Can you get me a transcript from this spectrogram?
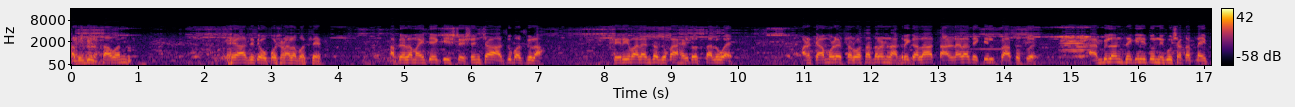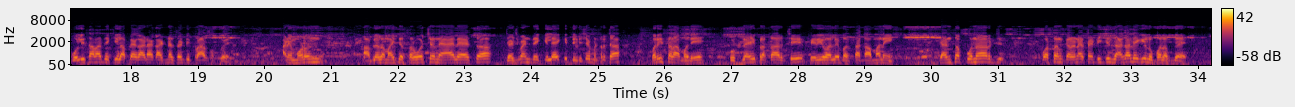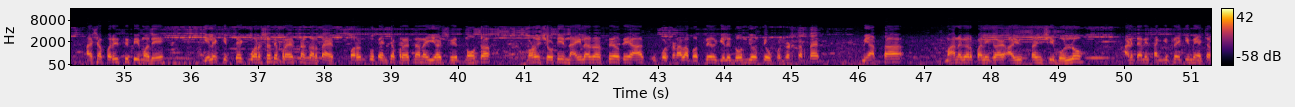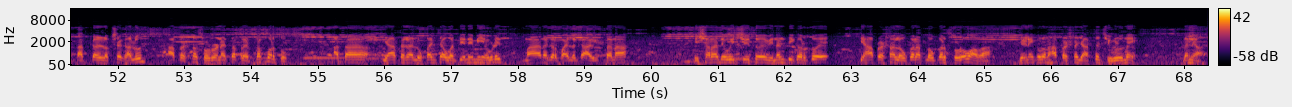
अभिजित सावंत हे आज इथे उपोषणाला बसले आहेत. आपल्याला माहिती आहे की स्टेशनच्या आजूबाजूला फेरीवाल्यांचा जो काय हैदोस चालू आहे आणि त्यामुळे सर्वसाधारण नागरिकाला चालण्याला देखील त्रास होतोय. ॲम्ब्युलन्स देखील इथून निघू शकत नाही. पोलिसांना देखील आपल्या गाड्या काढण्यासाठी त्रास होतोय. आणि म्हणून आपल्याला माहिती आहे सर्वोच्च न्यायालयाचं जजमेंट देखील आहे की दीडशे मीटरच्या परिसरामध्ये कुठल्याही प्रकारचे फेरीवाले बसता कामा नये. त्यांचं पुनर्वसन करण्यासाठीची जागा देखील उपलब्ध आहे अशा परिस्थितीमध्ये गेले कित्येक वर्ष ते प्रयत्न करतायत परंतु त्यांच्या प्रयत्नांना यश येत नव्हतं. म्हणून शेवटी नाईलाज असते ते आज उपोषणाला बसले गेले दोन दिवस ते उपोषण करतायत. मी आत्ता महानगरपालिका आयुक्तांशी बोललो आणि त्यांनी सांगितलंय की मी याच्यात तात्काळ लक्ष घालून हा प्रश्न सोडवण्याचा प्रयत्न करतो. आता या सगळ्या लोकांच्या वतीने मी एवढीच महानगरपालिका आयुक्तांना इशारा देऊ इच्छितोय विनंती करतोय की हा प्रश्न लवकरात लवकर सोडवावा जेणेकरून हा प्रश्न जास्त चिघळू नये. धन्यवाद.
